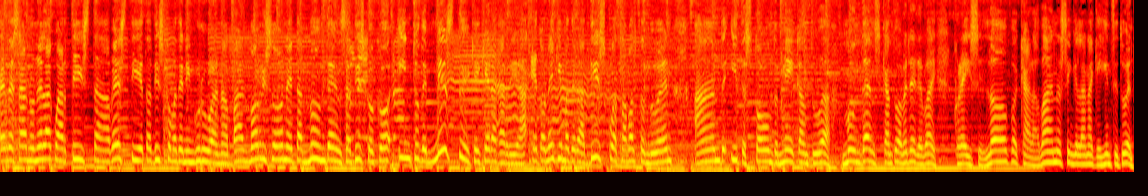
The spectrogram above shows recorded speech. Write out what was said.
Zer esan onelako artista, abesti eta disko baten inguruan Van Morrison eta Moondance diskoko Into the Mystic ikeragarria. Eta honekin batera diskoa zabaltzen duen And It Stoned Me kantua Moondance kantua bere ere bai. Crazy Love, Caravan singelanak egin zituen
